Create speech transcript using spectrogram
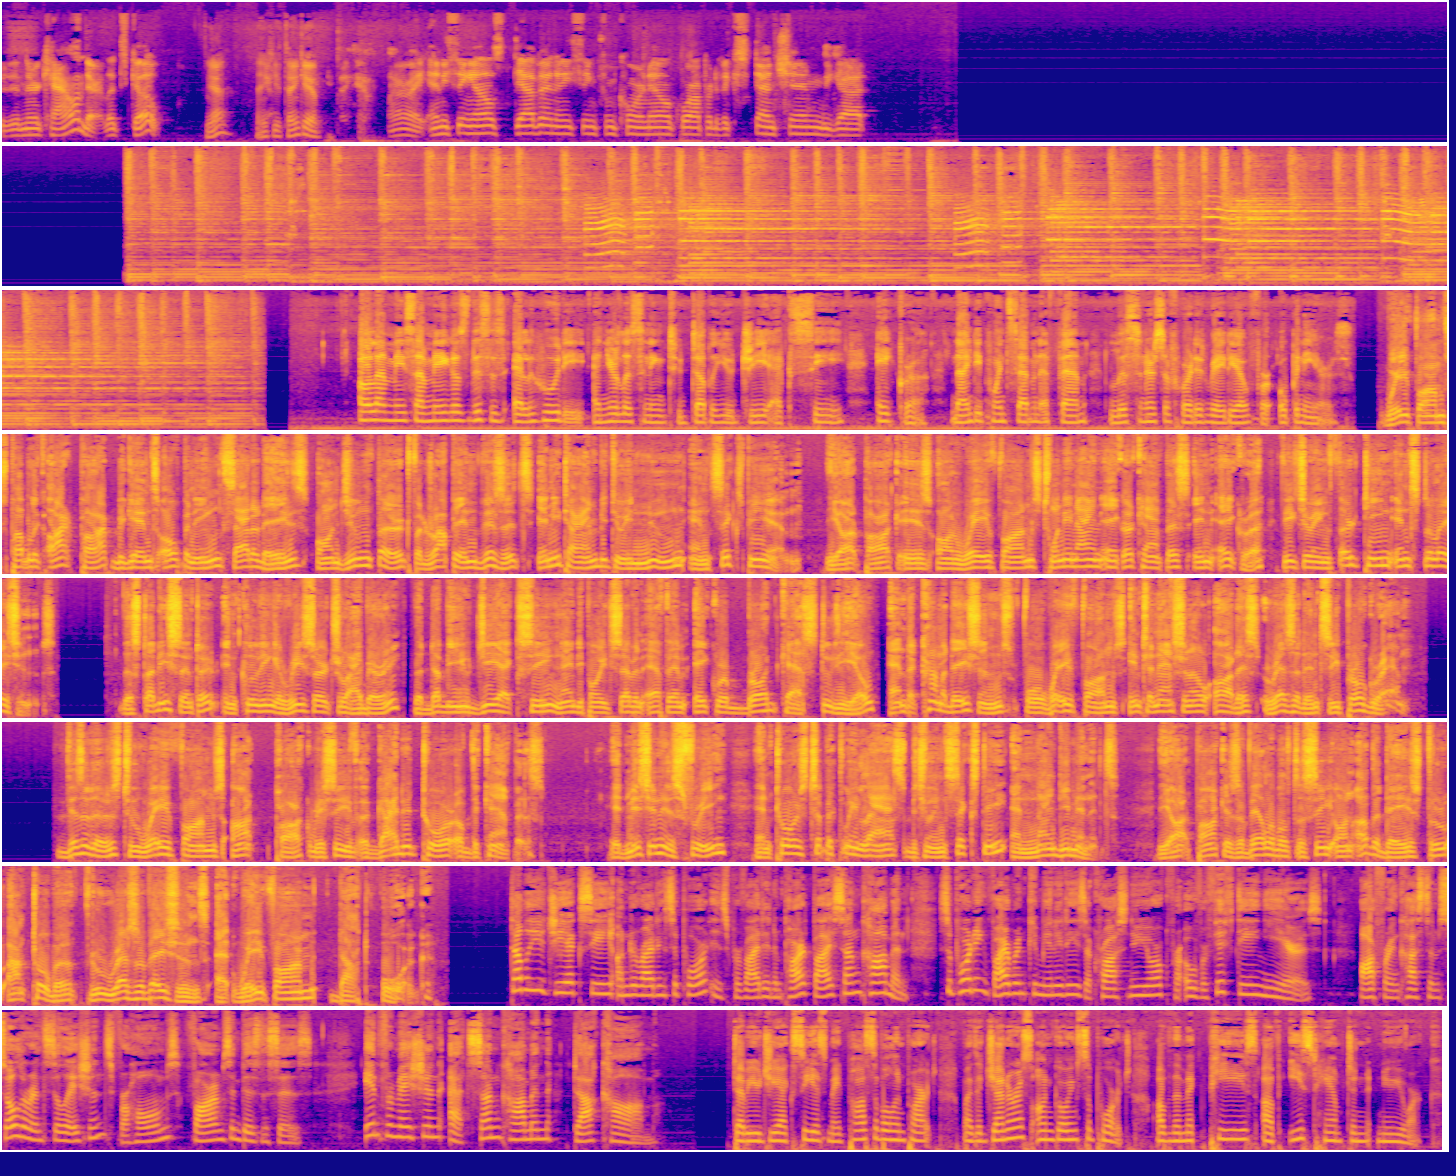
it in their calendar. Let's go. Yeah. Thank you. Thank you. All right. Anything else, Devin? Anything from Cornell Cooperative Extension? We got Hola, mis amigos. This is El Hudi, and you're listening to WGXC Acra 90.7 FM, listener supported radio for open ears. Wave Farms Public Art Park begins opening Saturdays on June 3rd for drop in visits anytime between noon and 6 p.m. The art park is on Wave Farms' 29 acre campus in Acra, featuring 13 installations. The Study Center, including a research library, the WGXC 90.7 FM Acra broadcast studio, and accommodations for Wave Farms International Artist Residency Program. Visitors to Wave Farms Art Park receive a guided tour of the campus. Admission is free, and tours typically last between 60 and 90 minutes. The art park is available to see on other days through October through reservations at wavefarm.org. WGXC underwriting support is provided in part by Suncommon, supporting vibrant communities across New York for over 15 years, offering custom solar installations for homes, farms, and businesses. Information at suncommon.com. WGXC is made possible in part by the generous ongoing support of the McPees of East Hampton, New York.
